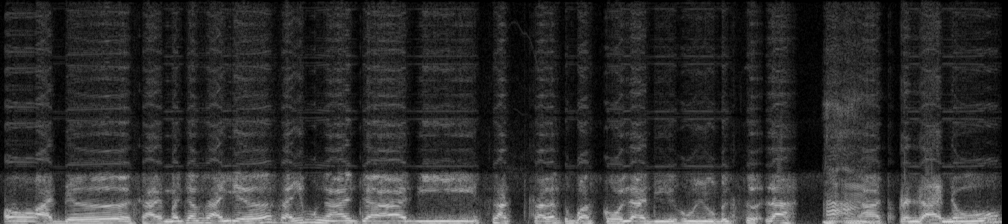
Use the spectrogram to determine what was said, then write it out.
Oh ada saya, Macam saya Saya mengajar di sa- Salah sebuah sekolah Di Hulu Besut lah uh, Terengganu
